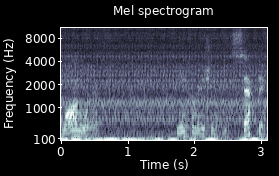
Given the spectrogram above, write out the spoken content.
along with the information accepting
